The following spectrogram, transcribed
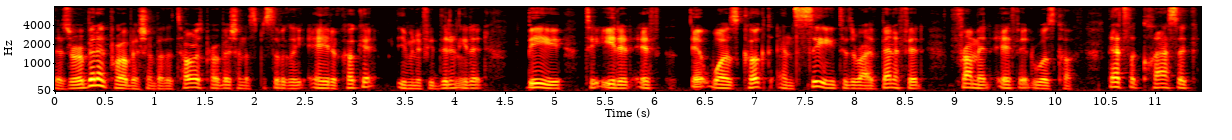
there's a rabbinic prohibition, but the Torah's prohibition is specifically A, to cook it, even if you didn't eat it, B, to eat it if it was cooked, and C, to derive benefit from it if it was cooked. That's the classic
